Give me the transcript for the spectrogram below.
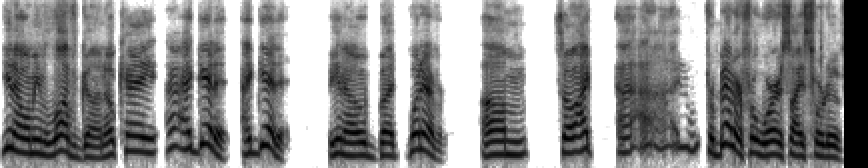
You know i mean love gun okay i, I get it i get it you know but whatever. Um so i, I, for better or for worse i sort of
